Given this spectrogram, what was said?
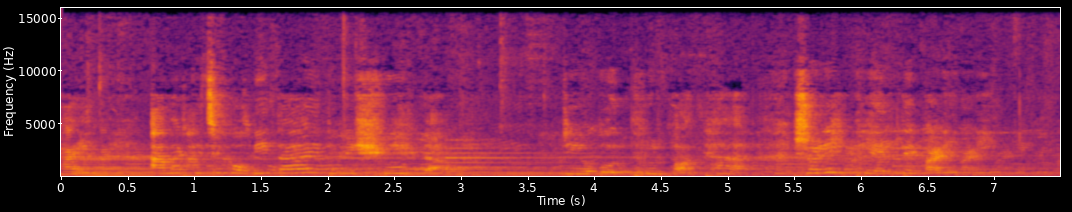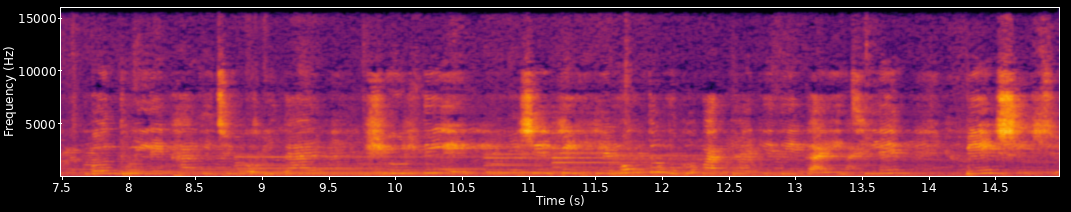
ভাই, আমার কিছু কবিতায় তুমি সুর দাও। প্রিয় বন্ধুর কথা, শরীর ফেলতে পারেনি। বন্ধুর লেখা কিছু কবিতায় সুর দিয়ে শিল্পী হেমন্ত মুখোপাধ্যায়কে দিয়ে গাইছিলেন বেশ কিছু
